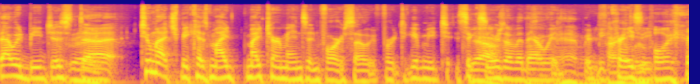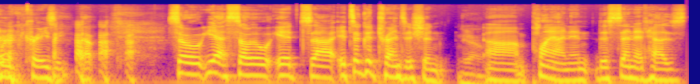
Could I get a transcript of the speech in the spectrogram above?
that would be just Right. Too much because my my term ends in four. So for to give me t- six Yeah. years over there would like, man, would we be crazy. Would be crazy. Yep. So yeah, so it's uh, it's a good transition Yeah. um, plan, and the Senate has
